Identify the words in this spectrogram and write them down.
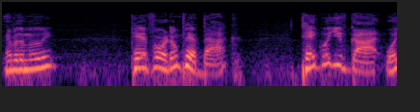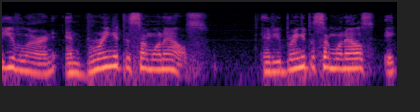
Remember the movie? Pay it forward. Don't pay it back. Take what you've got, what you've learned, and bring it to someone else. And if you bring it to someone else, it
